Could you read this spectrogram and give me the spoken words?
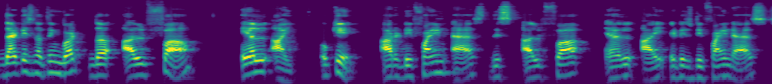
that is nothing but the alpha li. Okay are defined as this alpha li it is defined as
